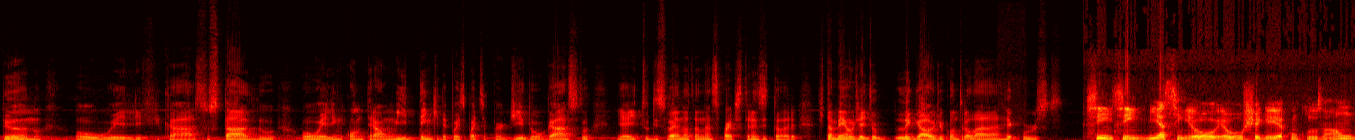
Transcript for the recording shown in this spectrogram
dano, ou ele ficar assustado, ou ele encontrar um item que depois pode ser perdido ou gasto, e aí tudo isso vai anotando nessa parte transitória, que também é um jeito legal de controlar recursos. Sim, sim. E assim, eu, eu cheguei à conclusão,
